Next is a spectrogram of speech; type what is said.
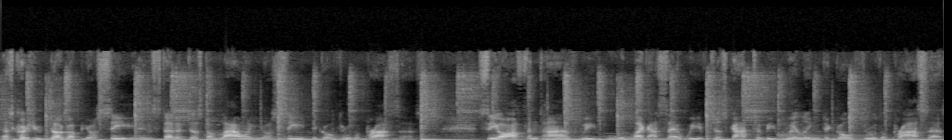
That's because you dug up your seed instead of just allowing your seed to go through the process. See, oftentimes we, like I said, we've just got to be willing to go through the process.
